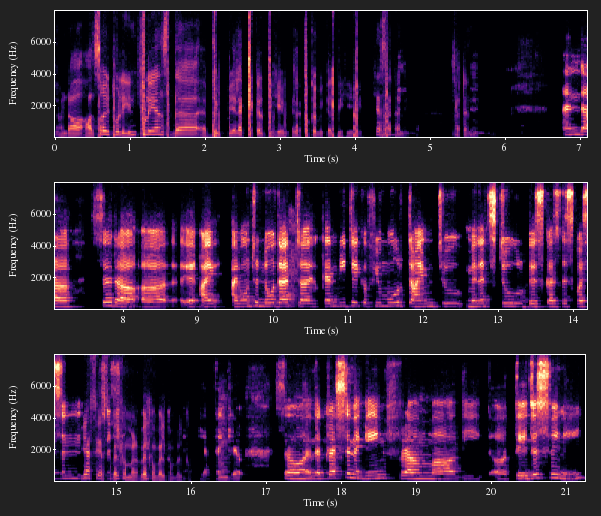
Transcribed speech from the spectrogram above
and uh, also it will influence the uh, electrical behavior, electrochemical behavior. Yes, certainly, certainly. And uh, sir, uh, uh, I I want to know that uh, can we take a few more time to minutes to discuss this question? Yes, yes, welcome, welcome, welcome, welcome. Yeah, thank you. So the question again from uh, the uh, Tejaswini,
